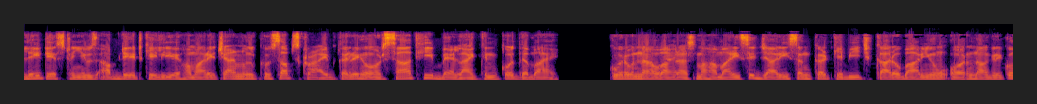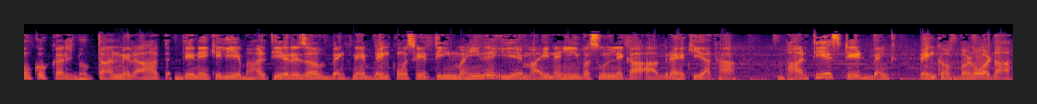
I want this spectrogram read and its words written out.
लेटेस्ट न्यूज़ अपडेट के लिए हमारे चैनल को सब्सक्राइब करें और साथ ही बेल आइकन को दबाएँ। कोरोना वायरस महामारी से जारी संकट के बीच कारोबारियों और नागरिकों को कर्ज भुगतान में राहत देने के लिए भारतीय रिज़र्व बैंक ने बैंकों से तीन महीने ईएमआई नहीं वसूलने का आग्रह किया था भारतीय state bank bank of Baroda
